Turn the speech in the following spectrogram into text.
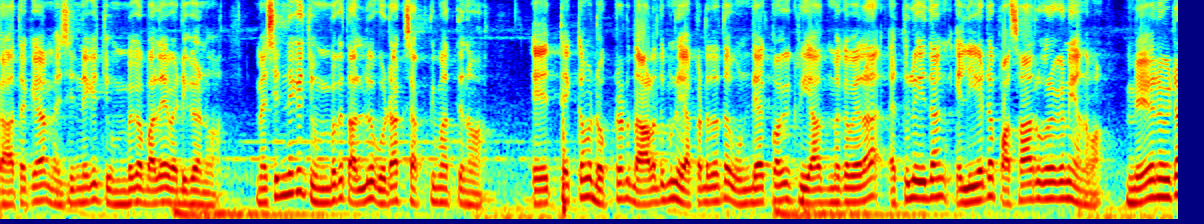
ඝාතකයා මැසින් එකේ චුම්බක බලය වැඩි කරනවා. මැසින් එකේ චුම්බක තල්ලුව ගොඩක් ශක්තිමත් වෙනවා. ඒත් එක්කම ඩොක්ටර් දාලා තිබුණු යකඩ දත උණ්ඩයක් වගේ ක්‍රියාත්මක වෙලා ඇතුළේ ඉඳන් එළියට පසාරු කරගෙන යනවා. මේ වෙන විට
